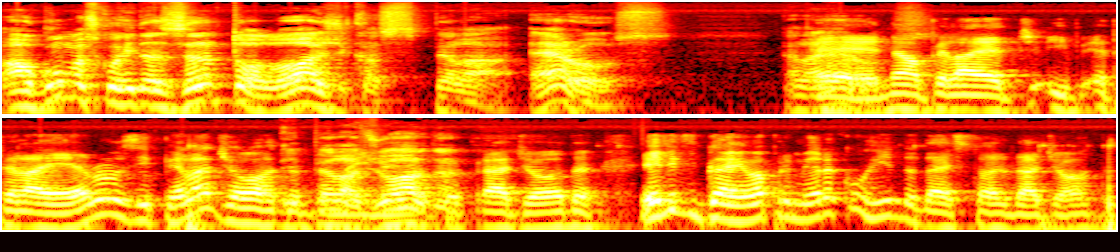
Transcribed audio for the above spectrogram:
algumas corridas antológicas pela Arrows. Ela é, não, pela, é, pela Arrows e pela Jordan. E pela também, né? Jordan. Né? Pra Jordan. Ele ganhou a primeira corrida da história da Jordan.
